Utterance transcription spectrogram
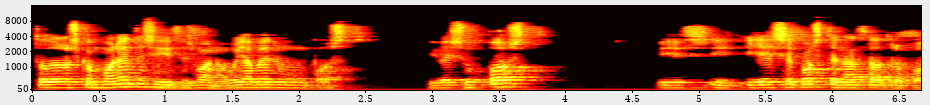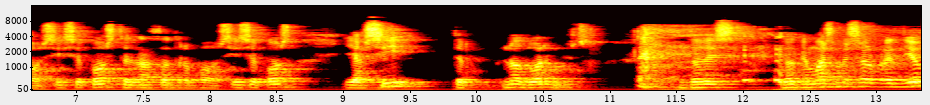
todos los componentes y dices, bueno, voy a ver un post. Y ves un post y, y- y ese post te lanza otro post, y ese post te lanza otro post, y ese post, y así te- no duermes. Entonces, lo que más me sorprendió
